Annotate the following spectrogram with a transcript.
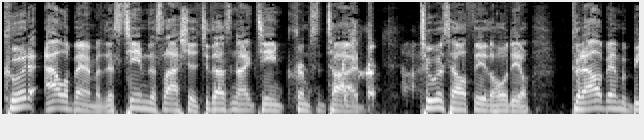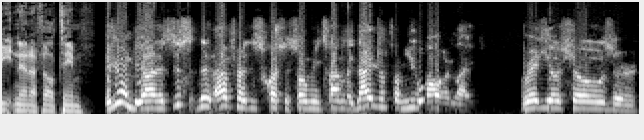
Could Alabama, this team this last year, 2019 Crimson Tide, Tua is healthy, the whole deal. Could Alabama beat an NFL team? If you want to be honest, this, this I've heard this question so many times. Like not even from you all, or like radio shows or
